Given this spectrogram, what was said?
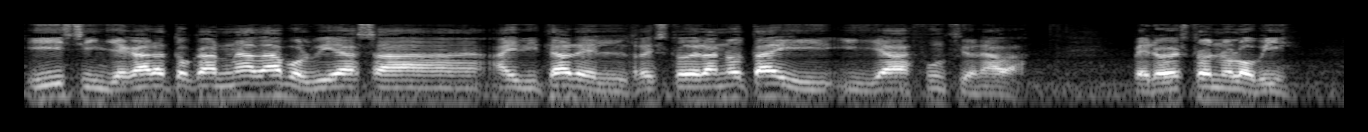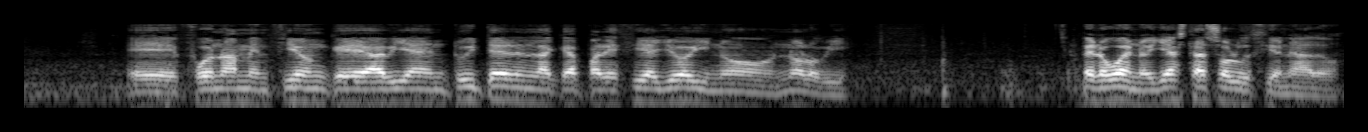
y sin llegar a tocar nada volvías a, editar el resto de la nota y, ya funcionaba. Pero esto no lo vi. Eh, fue una mención que había en Twitter en la que aparecía yo y no, no lo vi. Pero bueno, ya está solucionado.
